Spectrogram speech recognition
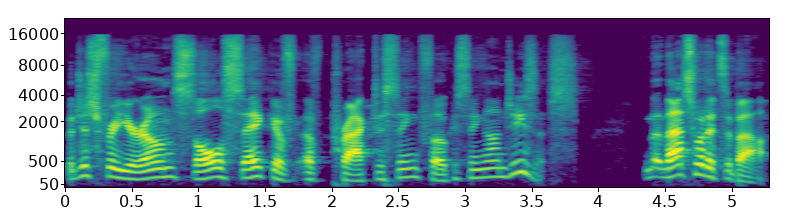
but just for your own soul's sake of, of practicing, focusing on Jesus. That's what it's about.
